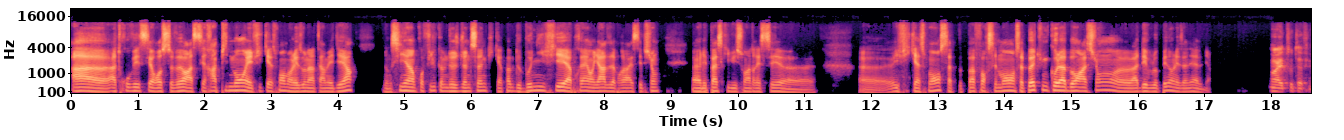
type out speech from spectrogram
à, à, trouver ses receveurs assez rapidement et efficacement dans les zones intermédiaires. Donc s'il y a un profil comme Josh Johnson qui est capable de bonifier après en yards après réception les passes qui lui sont adressées efficacement, ça peut pas forcément, ça peut être une collaboration à développer dans les années à venir. Ouais, tout à fait.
